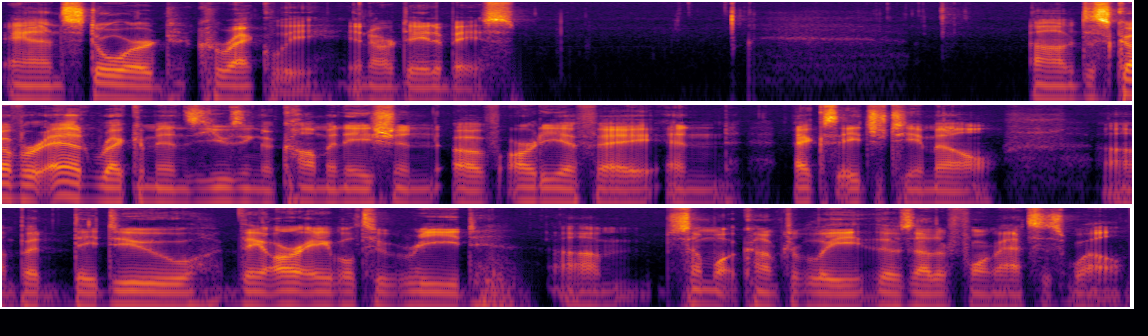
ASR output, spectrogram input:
and stored correctly in our database. Uh, DiscoverEd recommends using a combination of RDFA and XHTML, uh, but they do they are able to read um, somewhat comfortably those other formats as well.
